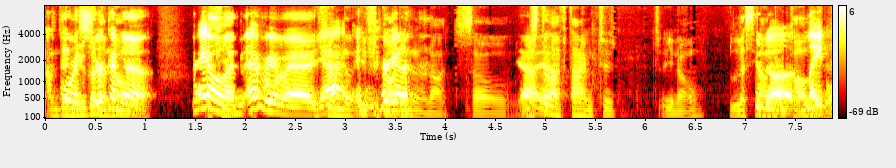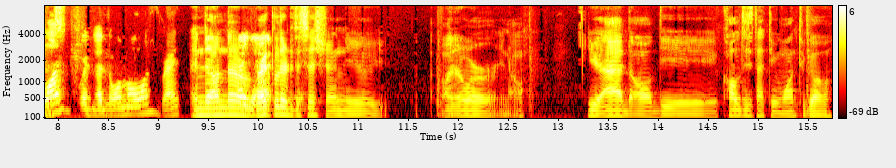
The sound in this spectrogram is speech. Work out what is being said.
of course, you're you're gonna, gonna know fail you- and everywhere, if yeah, you know, if you you're got gonna in or not. So Yeah, you still yeah. have time to, to, you know, list do down your the late one or the normal one, right? And on the I get it. regular decision, you, or, or you know, you add all the colleges that you want to go,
